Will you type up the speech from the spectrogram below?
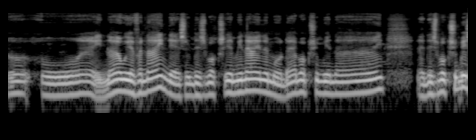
Oh, wait. Now we have a 9 there, so this box can be 9 anymore. That box should be a 9. And this box should be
